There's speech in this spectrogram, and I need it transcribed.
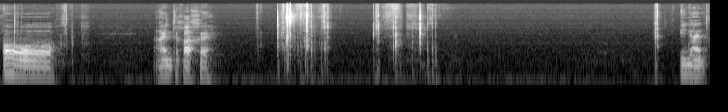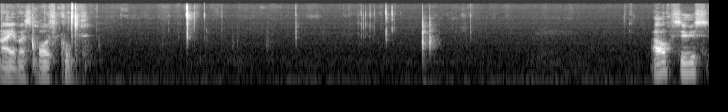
Oh, ein Drache. In ein Ei, was rausguckt. Auch süß,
